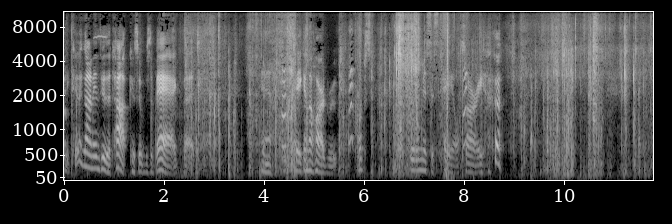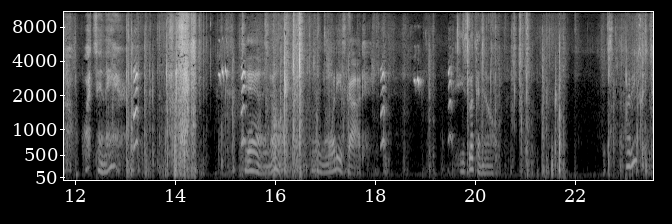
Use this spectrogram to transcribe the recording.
It could have gone in through the top because it was a bag, but yeah, taking the hard route. Oops, little Mrs. Tail, sorry. What's in there? Yeah, I know. I don't know what he's got. He's looking now. What is it?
